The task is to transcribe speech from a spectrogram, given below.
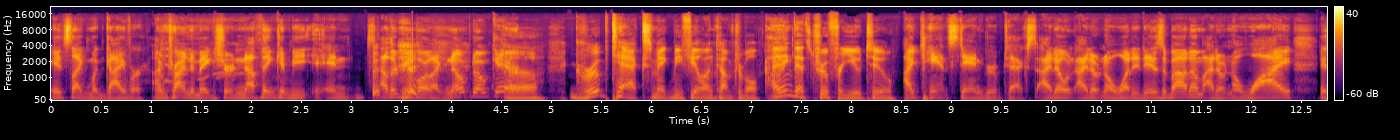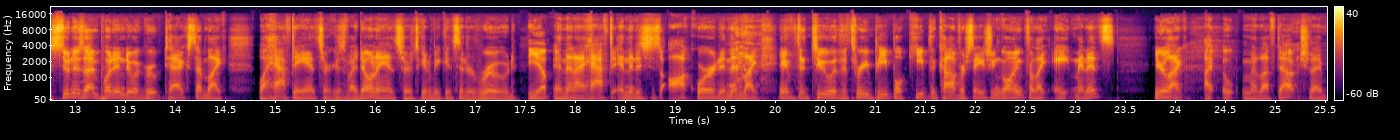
it's like MacGyver. I'm trying to make sure nothing can be and other people are like, Nope, don't care. Uh, group texts make me feel uncomfortable. I think that's true for you too. I can't stand group text. I don't I don't know what it is about them. I don't know why. As soon as I'm put into a group text, I'm like, well, I have to answer because if I don't answer, it's going to be considered rude. Yep. And then I have to and then it's just awkward and then like if the two of the three people keep the conversation going for like 8 minutes, you're like, I, oh, am I left out? Should I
